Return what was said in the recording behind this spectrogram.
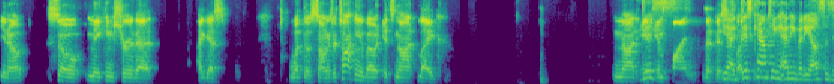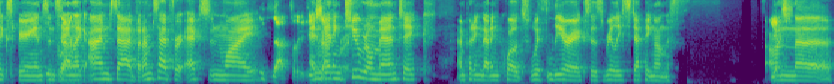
you know. So making sure that I guess what those songs are talking about, it's not like not Dis- implying that this yeah, is like discounting anybody else's experience and saying like I'm sad, but I'm sad for X and Y, exactly and exactly getting too romantic. I'm putting that in quotes with lyrics is really stepping on the f- Yes. on the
